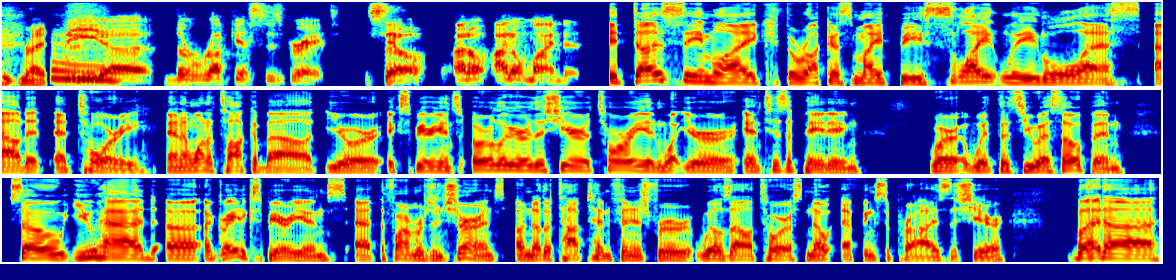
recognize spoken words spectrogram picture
Right. the uh the ruckus is great. So i don't i don't mind it It does seem like the ruckus might be slightly less out at, at Torrey. And I want to talk about your experience earlier this year at Torrey and what you're anticipating where, with this US Open. So you had uh, a great experience at the Farmers Insurance, another top 10 finish for Will Zalatoris. No effing surprise this year. But uh,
